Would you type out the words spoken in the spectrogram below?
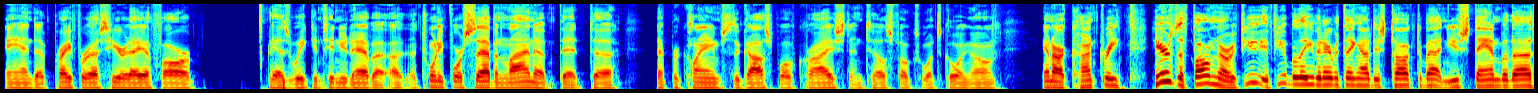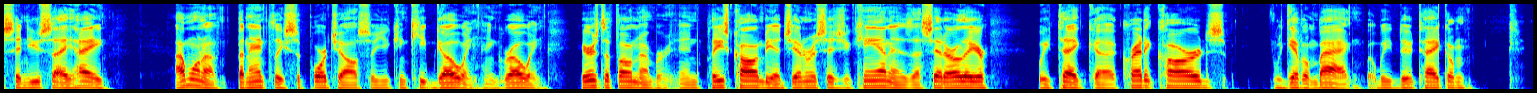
and uh, pray for us here at AFR as we continue to have a 24 7 lineup that, uh, that proclaims the gospel of Christ and tells folks what's going on in our country. Here's the phone number. If you if you believe in everything I just talked about and you stand with us and you say, "Hey, I want to financially support y'all so you can keep going and growing." Here's the phone number, and please call and be as generous as you can. As I said earlier, we take uh, credit cards, we give them back, but we do take them,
